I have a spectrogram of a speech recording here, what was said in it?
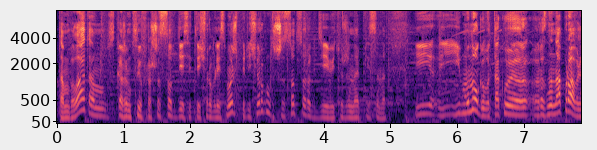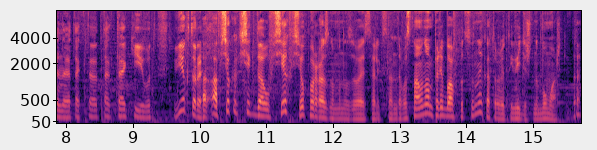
Там была, там, скажем, цифра 610 тысяч рублей, смотришь, перечеркнуто 649 уже написано. И, и много вот такое разнонаправленное, так, так, так- такие вот векторы. А, все как всегда, у всех все по-разному называется, Александр. В основном прибавку цены, которую ты видишь на бумажке, да,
